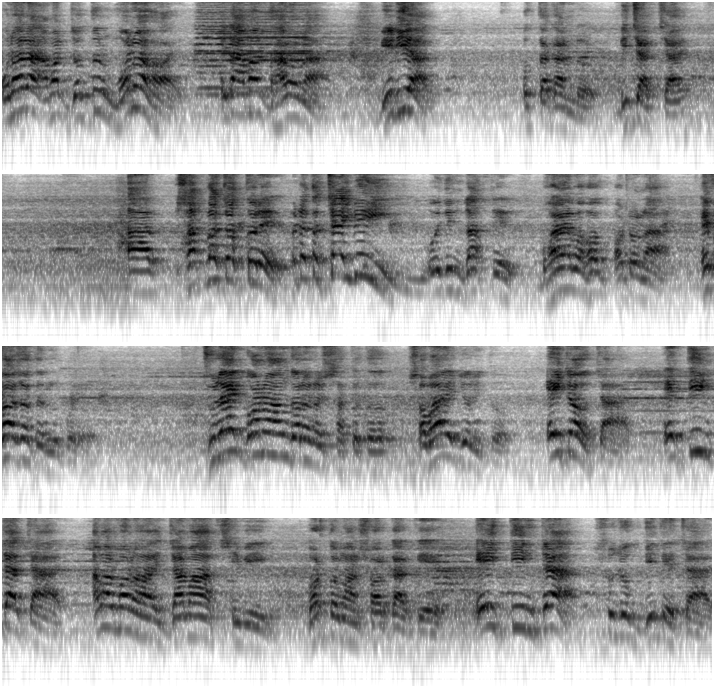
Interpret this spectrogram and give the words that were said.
ওনারা আমার যতদূর মনে হয়, এটা আমার ধারণা বিডিআর হত্যাকাণ্ড বিচার চায়। আর শাপলা চত্বরে, ওটা তো চাইবেই। ওই দিন রাত্রে ভয়াবহ ঘটনা। হেফাজতের উপরে। জুলাই গণ আন্দোলনের সাথে তো সবাই জড়িত। এইটাও চায় এই তিনটা চায় আমার মনে হয় জামাত, শিবির, বর্তমান সরকারকে এই তিনটা সুযোগ দিতে চায়।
